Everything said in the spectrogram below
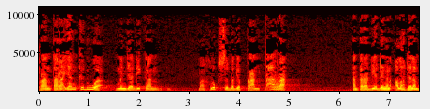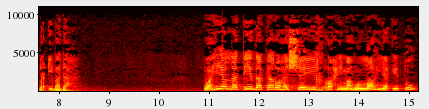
Perantara yang kedua menjadikan makhluk sebagai perantara antara dia dengan Allah dalam beribadah. Wahiyallati dzakaraha Syekh rahimahullah yaitu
